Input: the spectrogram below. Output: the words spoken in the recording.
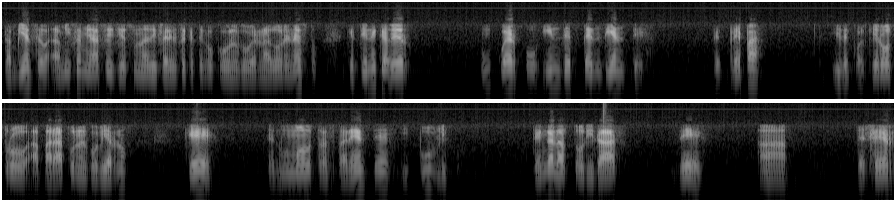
también se, a mí se me hace, y es una diferencia que tengo con el gobernador en esto, que tiene que haber un cuerpo independiente de prepa y de cualquier otro aparato en el gobierno que en un modo transparente y público tenga la autoridad de, uh, de ser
